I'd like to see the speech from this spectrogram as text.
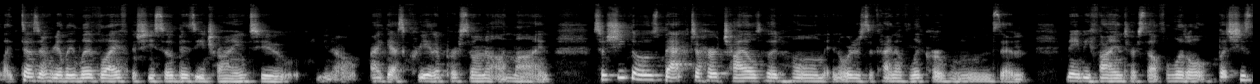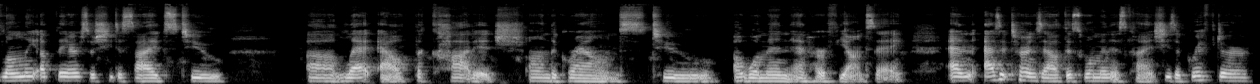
like doesn't really live life because she's so busy trying to, you know, I guess create a persona online. So she goes back to her childhood home in order to kind of lick her wounds and maybe find herself a little, but she's lonely up there. So she decides to uh, let out the cottage on the grounds to a woman and her fiance. And as it turns out, this woman is kind, she's a grifter.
